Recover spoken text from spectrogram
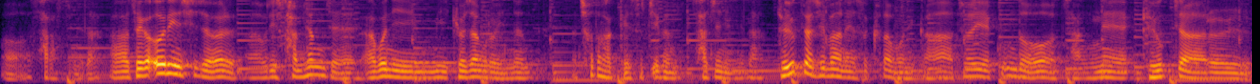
어, 살았습니다. 아, 제가 어린 시절 아, 우리 삼형제 아버님이 교장으로 있는 초등학교에서 찍은 사진입니다. 교육자 집안에서 크다 보니까 저희의 꿈도 장래 교육자를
